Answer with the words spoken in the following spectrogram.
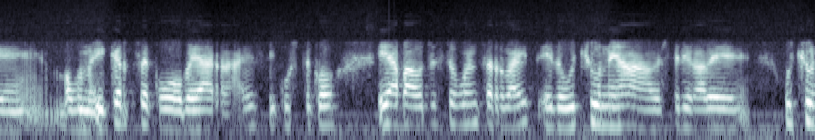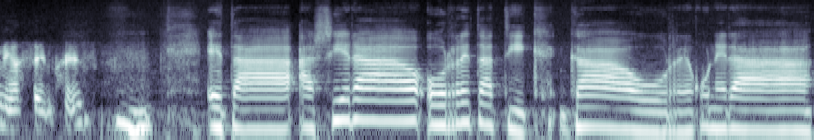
e, ba, bueno, ikertzeko beharra, ez, ikusteko ea ba zegoen zerbait, edo utxunea besterik gabe utxunea zen, ez. Mm-hmm. Eta hasiera horretatik gaur egunera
